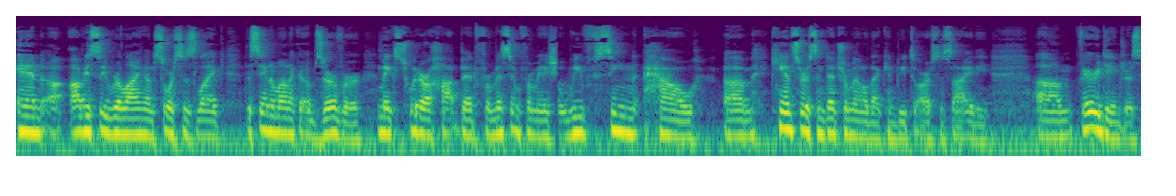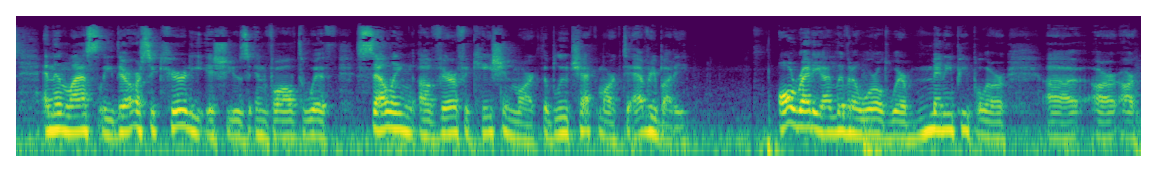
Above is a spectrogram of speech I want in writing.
and uh, obviously relying on sources like the Santa Monica Observer makes Twitter a hotbed for misinformation. We've seen how um, cancerous and detrimental that can be to our society. Um, very dangerous. And then lastly, there are security issues involved with selling a verification mark, the blue check mark to everybody. Already, I live in a world where many people are uh, are, are,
